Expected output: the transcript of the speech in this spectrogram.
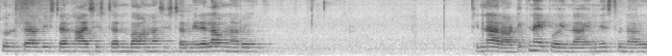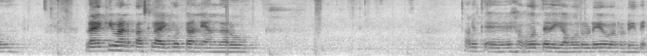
సునీత సిస్టర్. Hi sister. బాగున్నా సిస్టర్? మీరు ఎలా ఉన్నారు? తిన్నారా? టిఫిన్ అయిపోయిందా? ఏం చేస్తున్నారు? లైక్ ఇవ్వండి. ఫస్ట్ లైక్ కొట్టండి అందరూ. తలకే పోతుంది ఇక. వరుడే వరుడు ఇదే.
